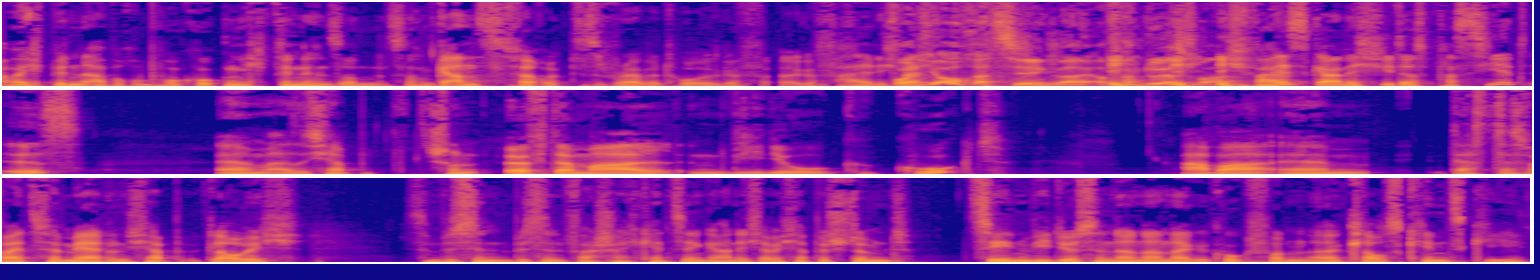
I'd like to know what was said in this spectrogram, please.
Aber ich bin, apropos gucken, ich bin in so ein, so ein ganz verrücktes Rabbit Hole gef äh, gefallen. Ich, Wollte weiß, ich auch erzählen gleich. Aber ich, fang du erst mal an. ich weiß gar nicht, wie das passiert ist. Ähm, also ich habe schon öfter mal ein Video geguckt, aber ähm, das, das war jetzt vermehrt und ich habe, glaube ich, so ein bisschen, ein bisschen, wahrscheinlich kennst du ihn gar nicht, aber ich habe bestimmt zehn Videos hintereinander geguckt von äh, Klaus Kinski.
